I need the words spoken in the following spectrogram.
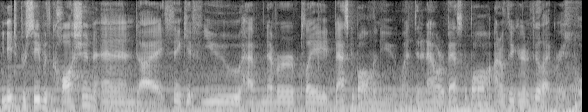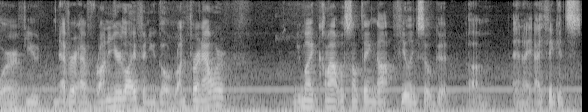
you need to proceed with caution. And I think if you have never played basketball and you went and did an hour of basketball, I don't think you're gonna feel that great. or if you never have run in your life and you go run for an hour, you might come out with something not feeling so good. Um, and I, I think it's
